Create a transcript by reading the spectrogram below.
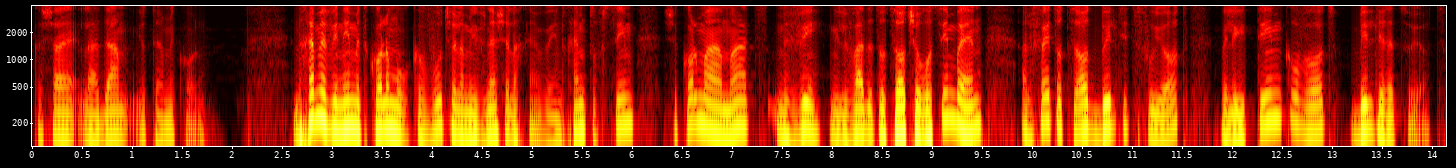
קשה לאדם יותר מכל. אינכם מבינים את כל המורכבות של המבנה שלכם, ואינכם תופסים שכל מאמץ מביא, מלבד התוצאות שרוצים בהן, אלפי תוצאות בלתי צפויות, ולעיתים קרובות בלתי רצויות.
